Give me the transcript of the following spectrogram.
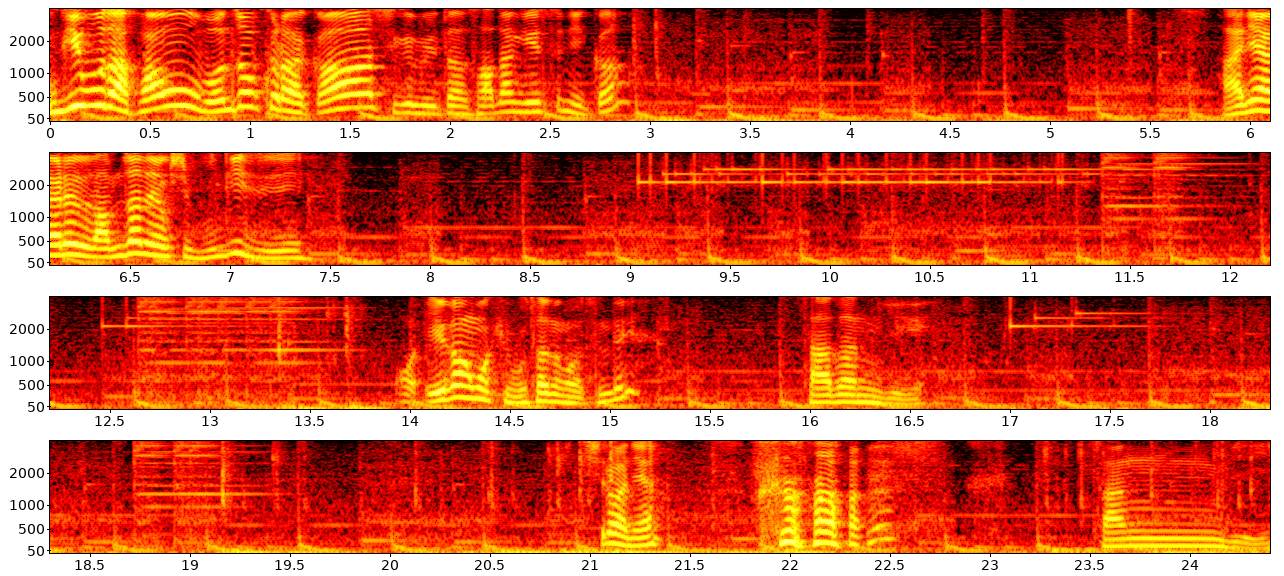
무기보다 방어구 먼저 업그레이드할까? 지금 일단 4단계 했으니까 아니야 그래도 남자는 역시 무기지 어 1강밖에 못하는 것 같은데? 4단계 실화냐? 장비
